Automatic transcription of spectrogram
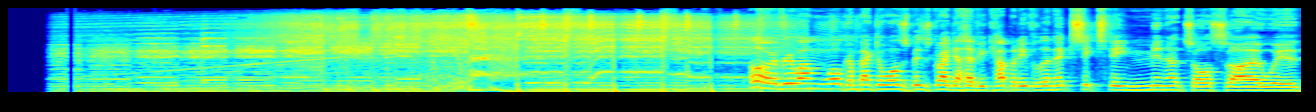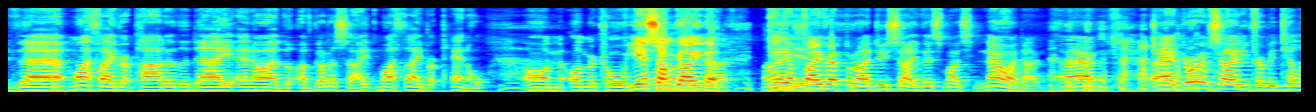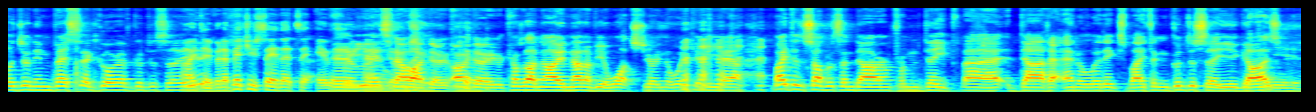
Hello, everyone. Welcome back to Ausbiz. Great to have you company for the next 60 minutes or so with uh, my favourite part of the day, and I've, I've got to say, my favourite panel on on the call. Yes, I'm going to pick a favourite, but I do say this much. No, I don't. Um, uh, Gaurav Sodhi from Intelligent Investor. Gaurav, good to see you. Hi, David. I bet you say that to every. Uh, yes, no, I do. I do because I know none of you watch during the week anyhow. Nathan Mathan Somasundaram from Deep uh, Data Analytics. Mathan, good to see you guys. Yeah.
